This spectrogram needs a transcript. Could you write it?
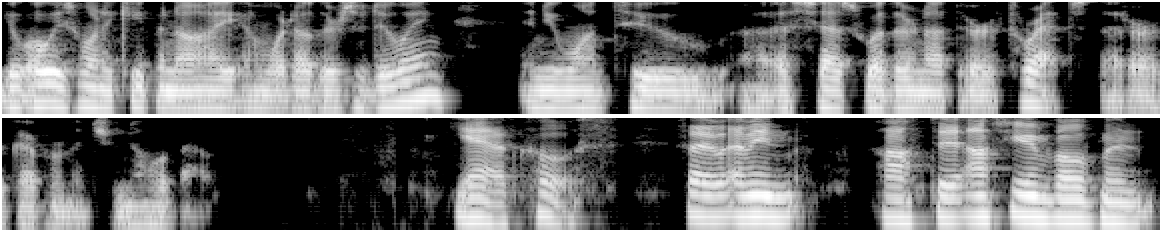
You always want to keep an eye on what others are doing, and you want to uh, assess whether or not there are threats that our government should know about. Yeah, of course. So, I mean, after after your involvement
